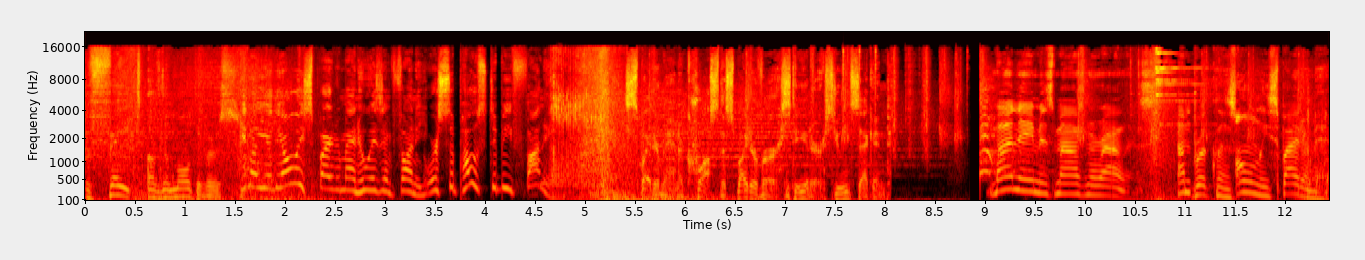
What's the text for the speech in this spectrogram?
The fate of the multiverse. You know, you're the only Spider Man who isn't funny. We're supposed to be funny. Spider Man Across the Spider Verse. Theaters June 2nd. My name is Miles Morales. I'm Brooklyn's only Spider-Man,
